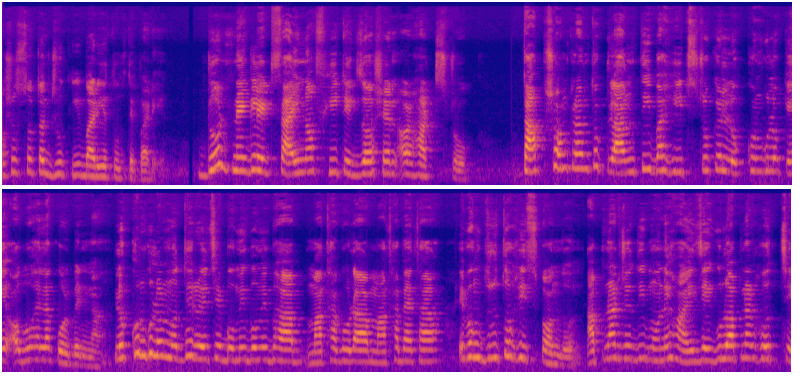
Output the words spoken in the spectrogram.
অসুস্থতার ঝুঁকি বাড়িয়ে তুলতে পারে। Don't neglect sign of heat exhaustion or heart stroke তাপ সংক্রান্ত ক্লান্তি বা হিট স্ট্রোকের লক্ষণগুলোকে অবহেলা করবেন না। লক্ষণগুলোর মধ্যে রয়েছে বমি বমি ভাব, মাথা ঘোরা, মাথা ব্যথা এবং দ্রুত হৃদস্পন্দন আপনার যদি মনে হয় যে এগুলো আপনার হচ্ছে,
